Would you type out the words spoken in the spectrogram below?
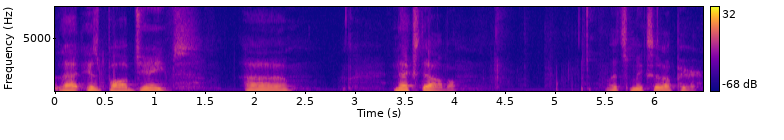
That is Bob James. Uh, next album. Let's mix it up here.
